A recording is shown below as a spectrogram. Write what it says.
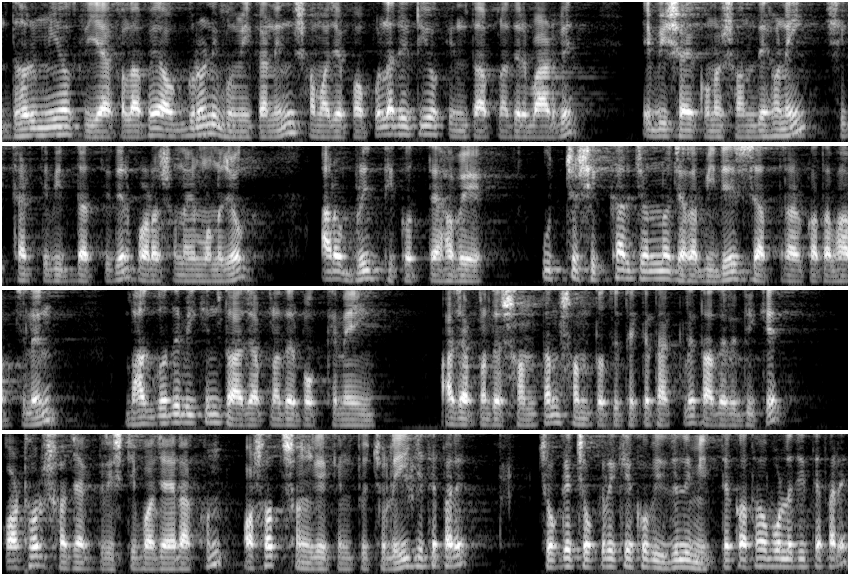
ধর্মীয় ক্রিয়াকলাপে অগ্রণী ভূমিকা নিন, সমাজে পপুলারিটিও কিন্তু আপনাদের বাড়বে। এ বিষয়ে কোনো সন্দেহ নেই, শিক্ষার্থী বিদ্যার্থীদের পড়াশোনায় মনোযোগ আরও বৃদ্ধি করতে হবে। উচ্চশিক্ষার জন্য যারা বিদেশ যাত্রার কথা ভাবছিলেন, ভাগ্যদেবী কিন্তু আজ আপনাদের পক্ষে নেই। আজ আপনাদের সন্তান সন্ততি থেকে থাকলে তাদের দিকে কঠোর সজাগ দৃষ্টি বজায় রাখুন। অসৎ সঙ্গে কিন্তু চলেই যেতে পারে। চোখে চোখ রেখে খুব ইজিলি মিথ্যে কথাও বলে দিতে পারে।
